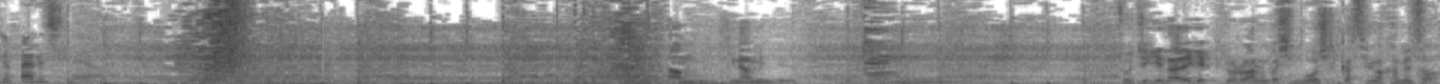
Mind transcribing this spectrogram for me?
눈치가 빠르시네요. 다음 기남인데요. 조직이 나에게 필요로 하는 것이 무엇일까 생각하면서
